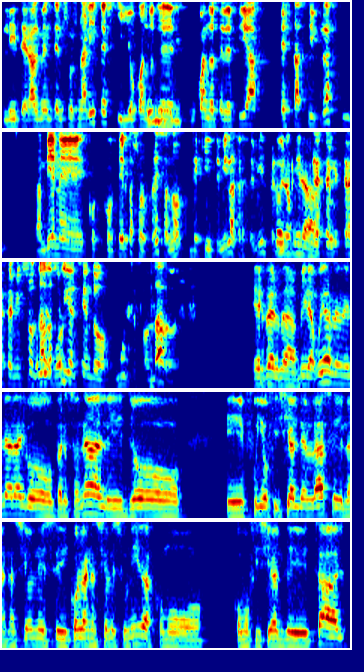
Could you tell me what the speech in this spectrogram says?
literalmente en sus narices y yo cuando, te, cuando te decía estas cifras, también eh, con, cierta sorpresa, ¿no? De 15.000 a 13.000, pero 13.000 soldados siguen siendo muchos soldados. Es verdad. Mira, voy a revelar algo personal. Eh, yo eh, fui oficial de enlace de las Naciones, con las Naciones Unidas como, como oficial de tzal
